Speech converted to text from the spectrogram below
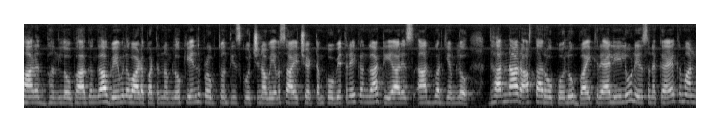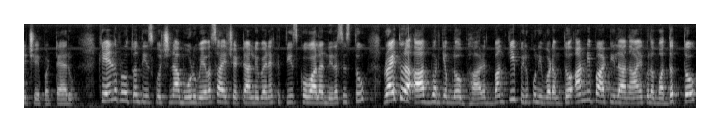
భారత్ బంద్లో భాగంగా వేములవాడ పట్టణంలో కేంద్ర ప్రభుత్వం తీసుకువచ్చిన వ్యవసాయ చట్టంకు వ్యతిరేకంగా టీఆర్ఎస్ ఆధ్వర్యంలో ధర్నా రాస్తారోకోలు బైక్ ర్యాలీలు నిరసన కార్యక్రమాన్ని చేపట్టారు. కేంద్ర ప్రభుత్వం తీసుకువచ్చిన మూడు వ్యవసాయ చట్టాలను వెనక్కి తీసుకోవాలని నిరసిస్తూ రైతుల ఆధ్వర్యంలో భారత్ బంద్కి పిలుపునివ్వడంతో అన్ని పార్టీల నాయకుల మద్దతుతో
